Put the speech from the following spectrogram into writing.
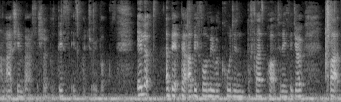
i'm actually embarrassed to show but this is my jewelry box. It looked a bit better before me recording the first part of today's video but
